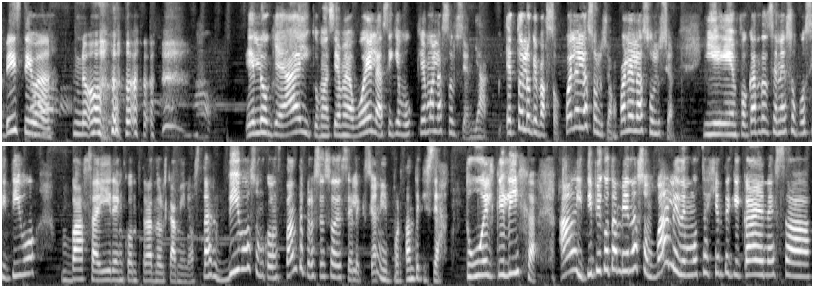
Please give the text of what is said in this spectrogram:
Víctima. No. es lo que hay, como decía mi abuela, así que busquemos la solución. Ya, esto es lo que pasó. ¿Cuál es la solución? ¿Cuál es la solución? Y enfocándose en eso positivo, vas a ir encontrando el camino. Estar vivo es un constante proceso de selección y es importante que seas tú el que elija. Ah, y típico también eso vale de mucha gente que cae en esa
